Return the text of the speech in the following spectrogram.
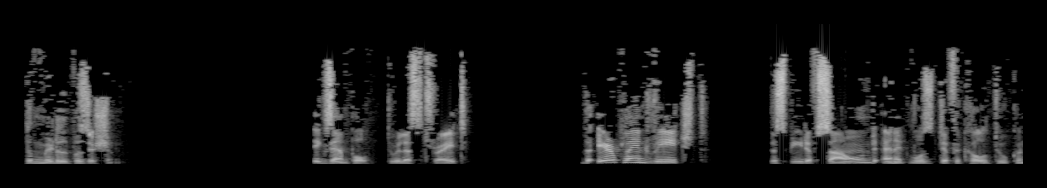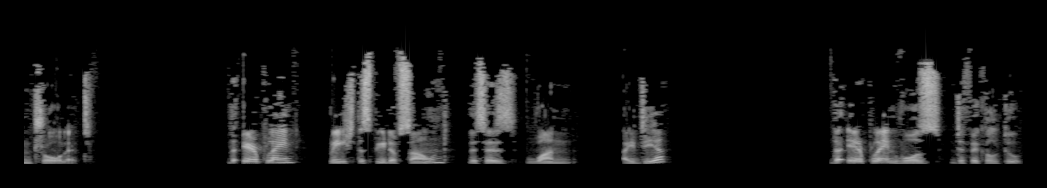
the middle position. Example to illustrate. The airplane reached the speed of sound and it was difficult to control it. The airplane reached the speed of sound. This is one idea. The airplane was difficult to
